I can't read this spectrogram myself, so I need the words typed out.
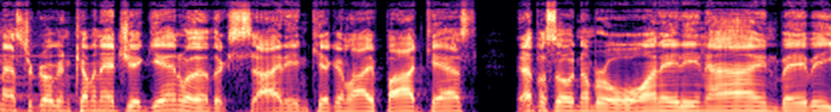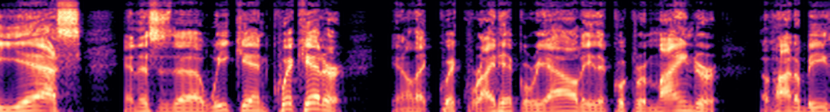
Master Grogan coming at you again with another exciting Kickin' Life podcast, episode number 189, baby. Yes. And this is the weekend quick hitter. You know, that quick right hit reality, that quick reminder of how to be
